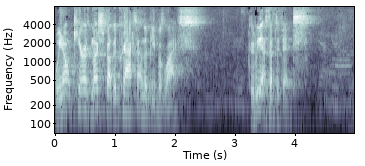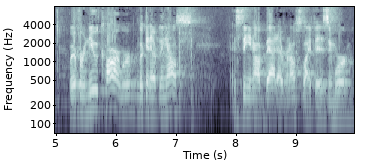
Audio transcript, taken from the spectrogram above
we don't care as much about the cracks in other people's lives. Because we got stuff to fix. But for a new car, we're looking at everything else and seeing how bad everyone else's life is, and we're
